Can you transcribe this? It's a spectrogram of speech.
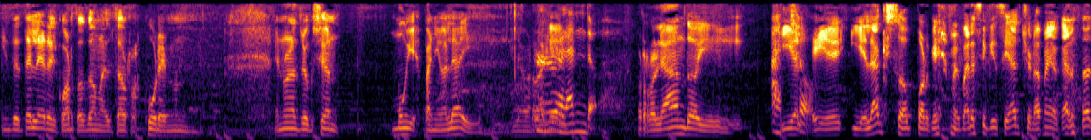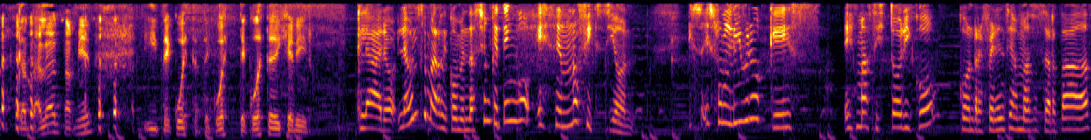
Intenté leer el cuarto tomo del Torre Oscuro en, un, en una traducción muy española y, y la verdad que. Rolando. Rolando y. Y el, y, y el Axo, porque me parece que ese Acho era medio cata- catalán también, y te cuesta, te cuesta, te cuesta digerir. Claro, la última recomendación que tengo es en no ficción. Es, es un libro que es, es más histórico, con referencias más acertadas.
